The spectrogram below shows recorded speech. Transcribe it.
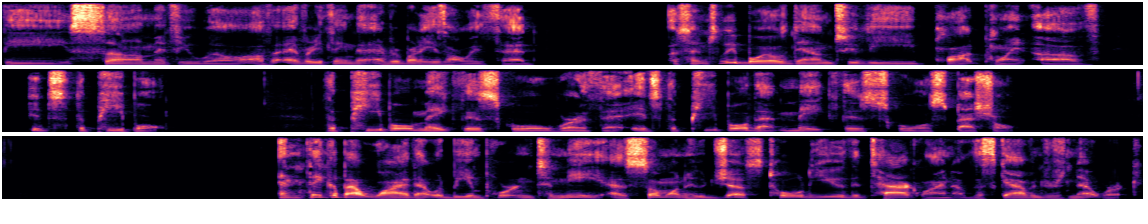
the sum if you will of everything that everybody has always said essentially boils down to the plot point of it's the people. The people make this school worth it. It's the people that make this school special and think about why that would be important to me as someone who just told you the tagline of the Scavengers Network.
